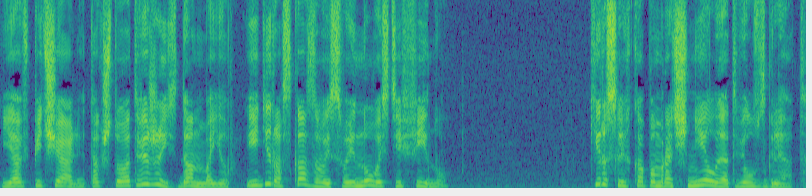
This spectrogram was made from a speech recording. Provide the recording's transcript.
Я в печали, так что отвяжись, Дан майор, и иди рассказывай свои новости Фину. Кир слегка помрачнел и отвел взгляд.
